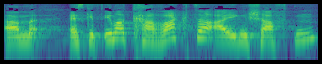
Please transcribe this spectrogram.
ähm, es gibt immer Charaktereigenschaften,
